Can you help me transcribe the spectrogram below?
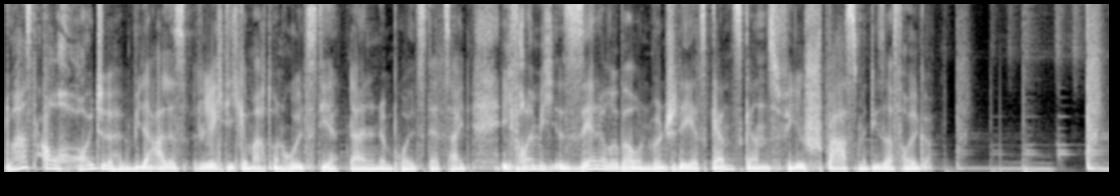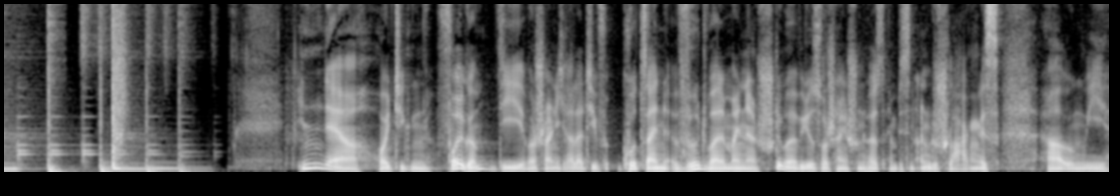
Du hast auch heute wieder alles richtig gemacht und holst dir deinen Impuls der Zeit. Ich freue mich sehr darüber und wünsche dir jetzt ganz, ganz viel Spaß mit dieser Folge. In der heutigen Folge, die wahrscheinlich relativ kurz sein wird, weil meine Stimme, wie du es wahrscheinlich schon hörst, ein bisschen angeschlagen ist. Ja, irgendwie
